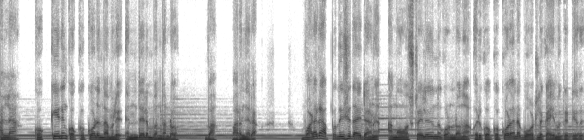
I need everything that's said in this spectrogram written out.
അല്ല കൊക്കേനും കൊക്കക്കോളും തമ്മിൽ എന്തേലും ബന്ധമുണ്ടോ? വാ പറഞ്ഞുതരാം. വളരെ അപ്രതീക്ഷിതമായിട്ടാണ് അങ്ങ് ഓസ്ട്രേലിയയിൽ നിന്ന് കൊണ്ടുവന്ന ഒരു കൊക്കക്കോളേന്റെ ബോട്ടിൽ കൈമ കിട്ടിയത്.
